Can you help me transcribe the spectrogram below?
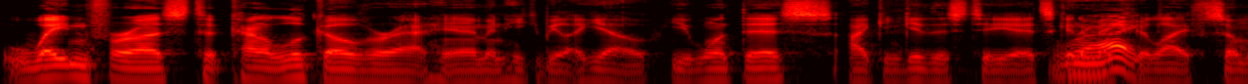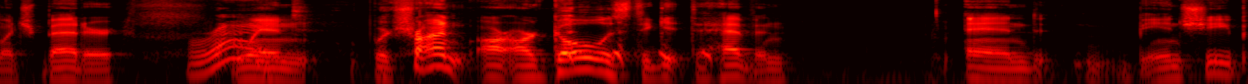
waiting for us to kind of look over at him and he could be like, yo, you want this? I can give this to you. It's going to make your life so much better. Right. When we're trying, our, our goal is to get to heaven and being sheep,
